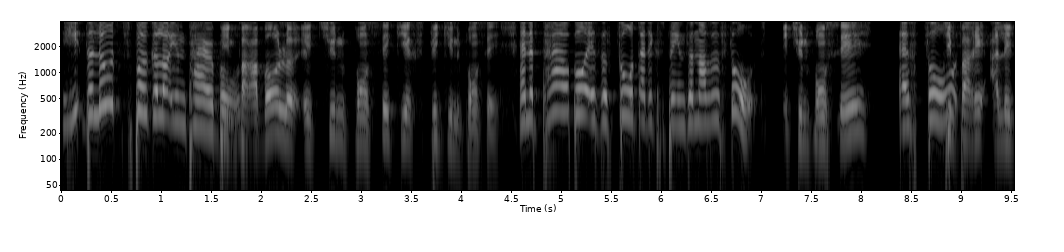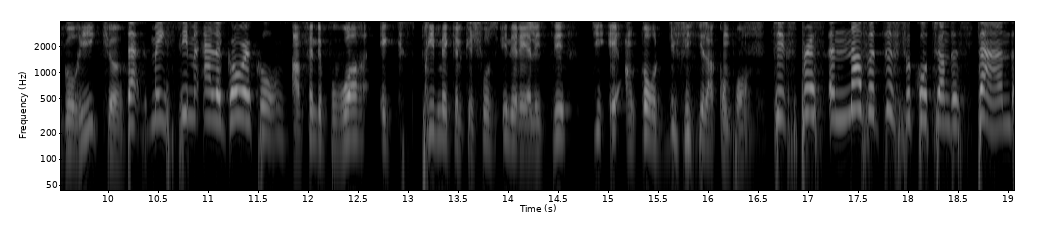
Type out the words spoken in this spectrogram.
He, the Lord spoke a lot in parables. Une parabole est une pensée qui explique une pensée. And a parable is a thought that explains another thought. Est une pensée A qui thought paraît allégorique that may seem allegorical afin de pouvoir exprimer quelque chose, une réalité qui est encore difficile à comprendre. to express another difficult to understand,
